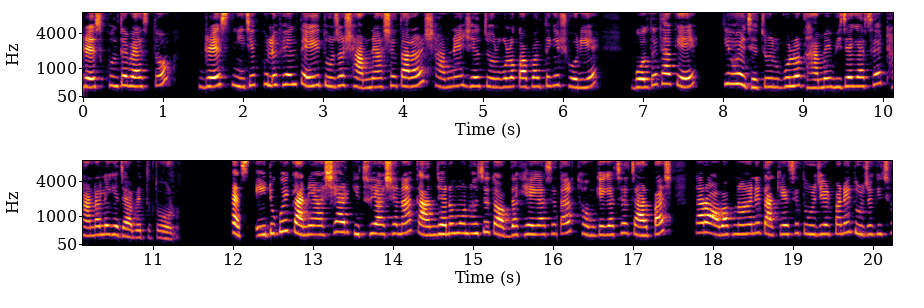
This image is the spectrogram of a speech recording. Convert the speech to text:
ড্রেস খুলতে ব্যস্ত। ড্রেস নিচে খুলে ফেলতেই তুর্য সামনে আসে তারার। সামনে এসে চুলগুলো কপাল থেকে সরিয়ে বলতে থাকে, কি হয়েছে? চুলগুলোর ঘামে ভিজে গেছে, ঠান্ডা লেগে যাবে তো তোর। ব্যাস, এইটুকুই কানে আসে, আর কিছুই আসে না। কান যেন মনে হচ্ছে তবদা খেয়ে গেছে তার, থমকে গেছে চারপাশ। তারা অবাক নয়নে তাকিয়েছে তুর্যের পানে। তুর্য কিছু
